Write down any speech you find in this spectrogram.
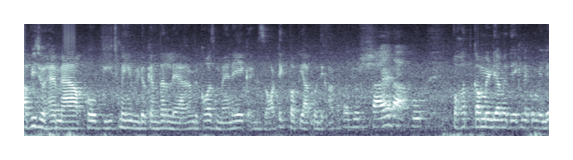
अभी जो है मैं आपको बीच में ही वीडियो के अंदर ले आया हूँ बिकॉज़ मैंने एक एग्जॉटिक पपी आपको दिखाना था जो शायद आपको बहुत कम इंडिया में देखने को मिले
